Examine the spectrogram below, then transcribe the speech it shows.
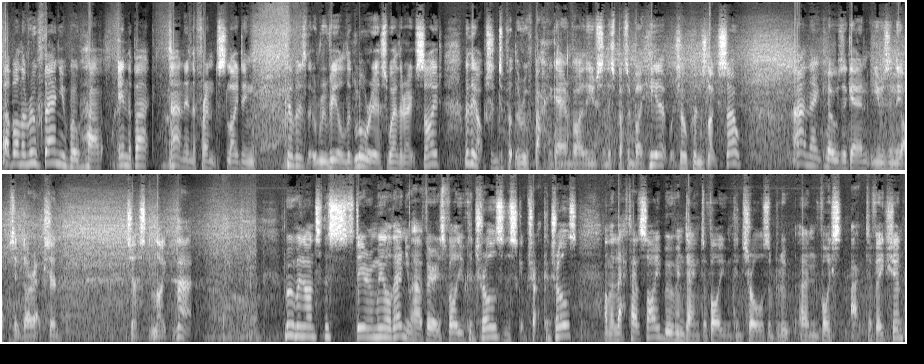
Up on the roof then you both have in the back and in the front sliding covers that reveal the glorious weather outside with the option to put the roof back again via the use of this button by here which opens like so and then close again using the opposite direction just like that. Moving on to the steering wheel then, you have various volume controls and skip track controls. On the left hand side, moving down to volume controls and, and voice activation,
